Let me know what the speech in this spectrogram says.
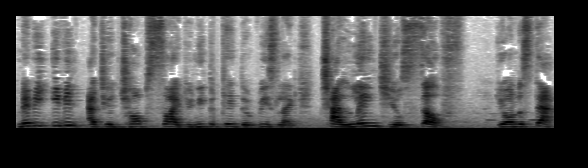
maybe even at your job site, you need to take the risk, like challenge yourself. You understand?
